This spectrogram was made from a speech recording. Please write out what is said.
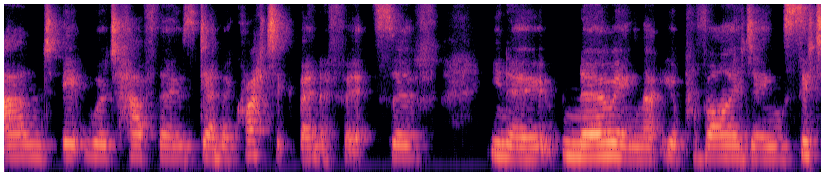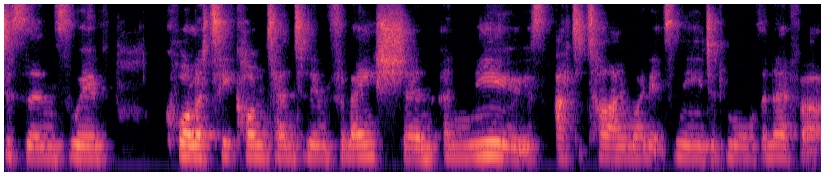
and it would have those democratic benefits of, you know, knowing that you're providing citizens with quality content and information and news at a time when it's needed more than ever.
